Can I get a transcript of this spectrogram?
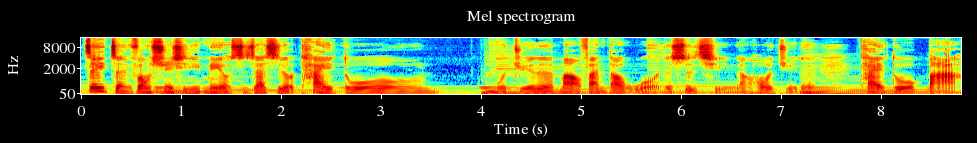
这一整封讯息里面有实在是有太多我觉得冒犯到我的事情，然后觉得太多把。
